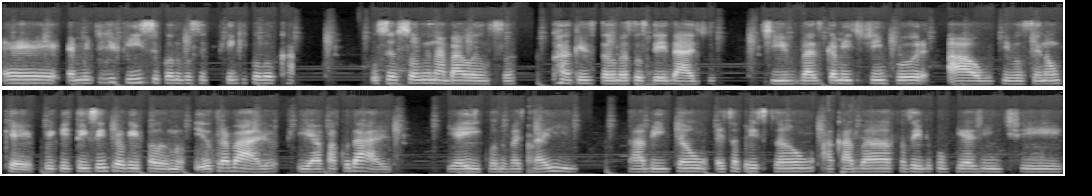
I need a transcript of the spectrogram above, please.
é, é muito difícil quando você tem que colocar o seu sonho na balança com a questão da sociedade te basicamente te impor algo que você não quer, porque tem sempre alguém falando eu trabalho e a faculdade e aí quando vai sair, sabe? Então essa pressão acaba fazendo com que a gente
